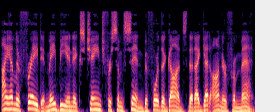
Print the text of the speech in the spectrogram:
I am afraid it may be in exchange for some sin before the gods that I get honor from men."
